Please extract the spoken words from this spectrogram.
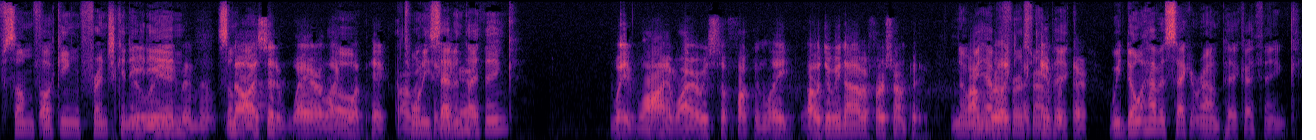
Some fucking French Canadian. even no, I said where. Like Oh, what pick? are we Twenty picking? seventh, I think. Wait, why? Why are we so fucking late? Oh, do we not have a first round pick? No, I'm we have really, a first round pick. prepare. We don't have a second round pick, I think,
